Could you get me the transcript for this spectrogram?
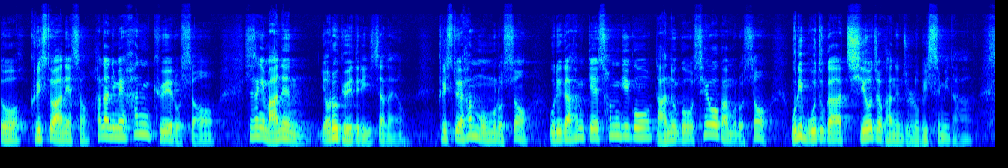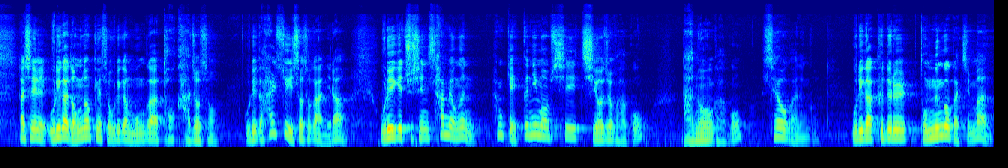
또 그리스도 안에서 하나님의 한 교회로서 세상에 많은 여러 교회들이 있잖아요. 그리스도의 한 몸으로서 우리가 함께 섬기고 나누고 세워감으로써 우리 모두가 지어져 가는 줄로 믿습니다. 사실 우리가 넉넉해서 우리가 뭔가 더 가져서 우리가 할 수 있어서가 아니라 우리에게 주신 사명은 함께 끊임없이 지어져 가고 나누어 가고 세워가는 것. 우리가 그들을 돕는 것 같지만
